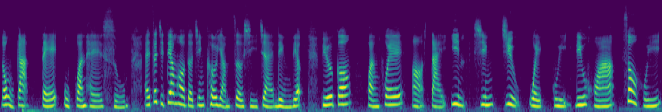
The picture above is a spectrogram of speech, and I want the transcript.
拢有甲茶有关系词。诶，即一点吼，就真考验作诗者的能力。比如讲，繁花啊，待饮，醒酒，月桂，流华，素回。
